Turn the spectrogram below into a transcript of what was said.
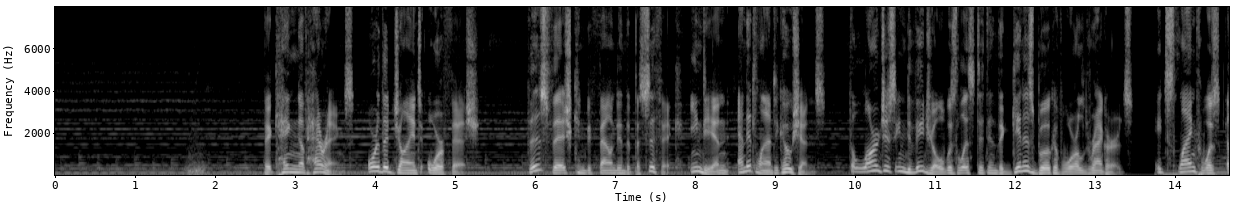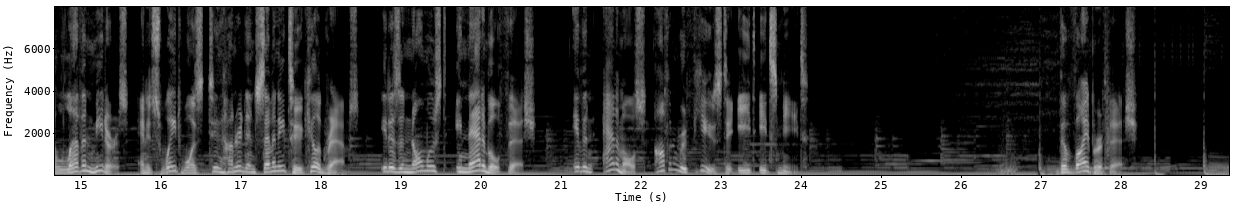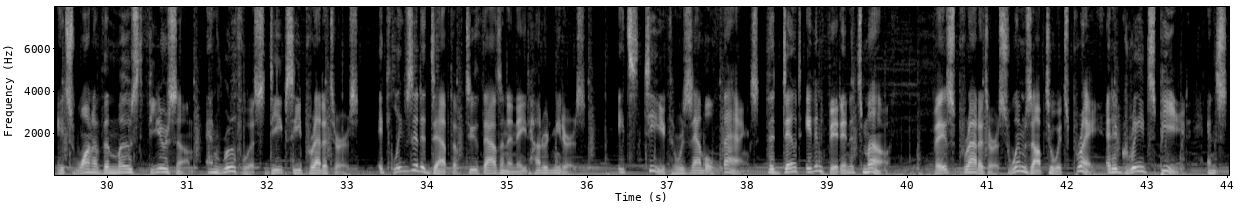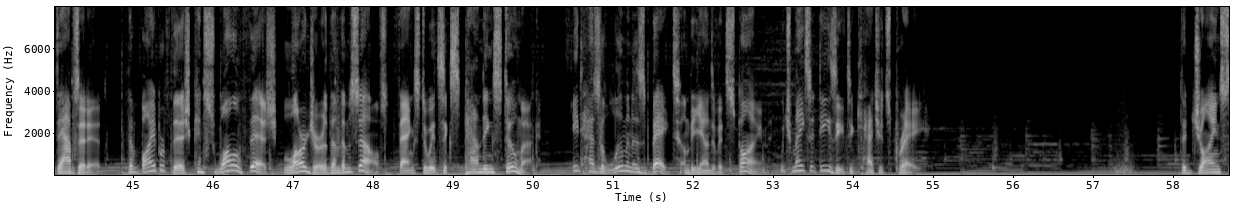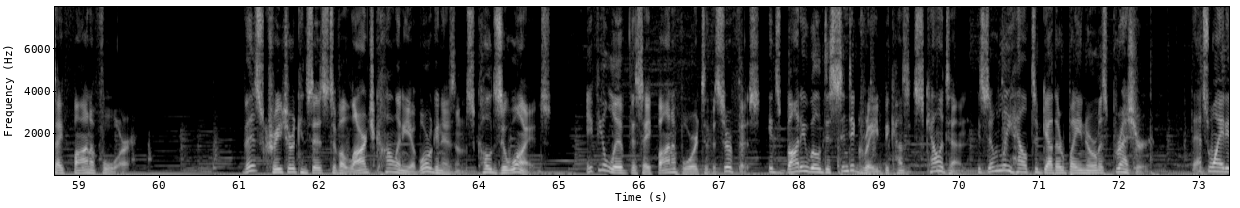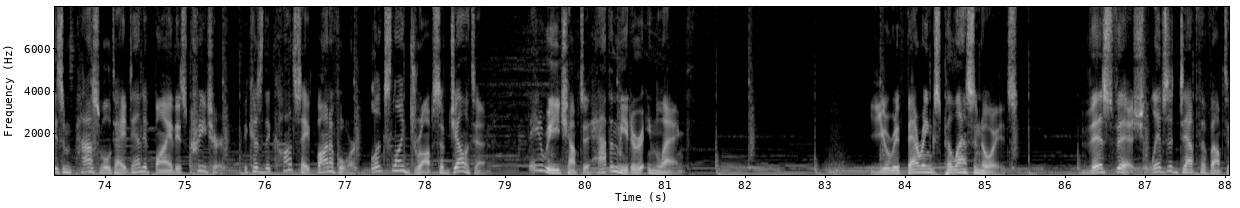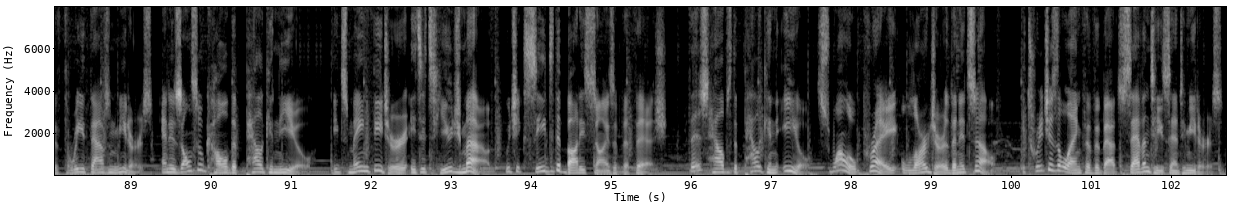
The king of herrings, or the giant oarfish. This fish can be found in the Pacific, Indian, and Atlantic Oceans. The largest individual was listed in the Guinness Book of World Records. Its length was 11 meters and its weight was 272 kilograms. It is an almost inedible fish. Even animals often refuse to eat its meat. The viperfish It's one of the most fearsome and ruthless deep-sea predators. It lives at a depth of 2,800 meters. Its teeth resemble fangs that don't even fit in its mouth. This predator swims up to its prey at a great speed and stabs at it. The viperfish can swallow fish larger than themselves thanks to its expanding stomach. It has a luminous bait on the end of its spine, which makes it easy to catch its prey. The giant siphonophore this creature consists of a large colony of organisms called zooids. If you lift the siphonophore to the surface, its body will disintegrate because its skeleton is only held together by enormous pressure. That's why it is impossible to identify this creature, because the caught siphonophore looks like drops of gelatin. They reach up to half a meter in length. Eurypharynx pelecanoides this fish lives at depth of up to 3,000 meters and is also called the pelican eel. Its main feature is its huge mouth, which exceeds the body size of the fish. This helps the pelican eel swallow prey larger than itself. It reaches a length of about 70 centimeters.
